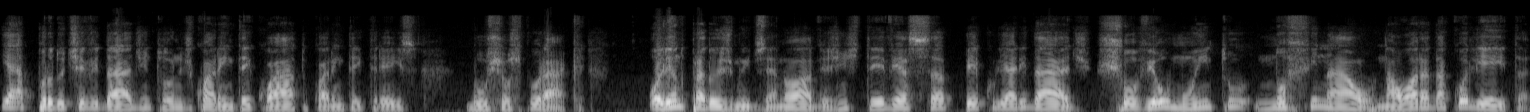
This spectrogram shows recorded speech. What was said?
e a produtividade em torno de 44, 43 bushels por acre. Olhando para 2019, a gente teve essa peculiaridade. Choveu muito no final, na hora da colheita.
